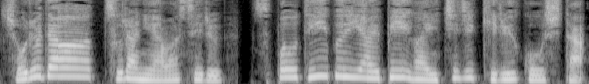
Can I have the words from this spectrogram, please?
ショルダー面に合わせるスポーティー VIP が一時期流行した。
